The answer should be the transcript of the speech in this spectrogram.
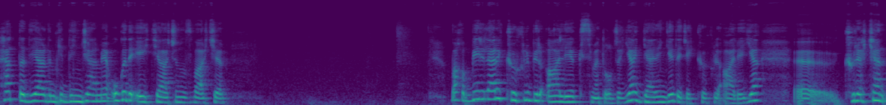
hətta deyərdim ki, dincəlməyə o qədər ehtiyacınız var ki, Bax, biriləri köklü bir ailəyə qismət olacaq. Ya gəlin gedəcək köklü ailəyə, ya e, kürəkən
